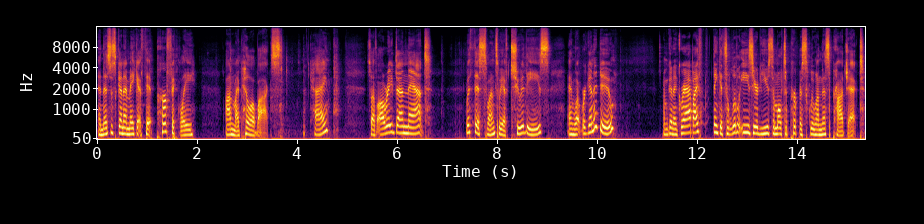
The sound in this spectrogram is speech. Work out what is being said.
And this is going to make it fit perfectly on my pillow box. Okay, so I've already done that with this one. So we have two of these. And what we're going to do, I'm going to grab, I think it's a little easier to use the multi-purpose glue on this project.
